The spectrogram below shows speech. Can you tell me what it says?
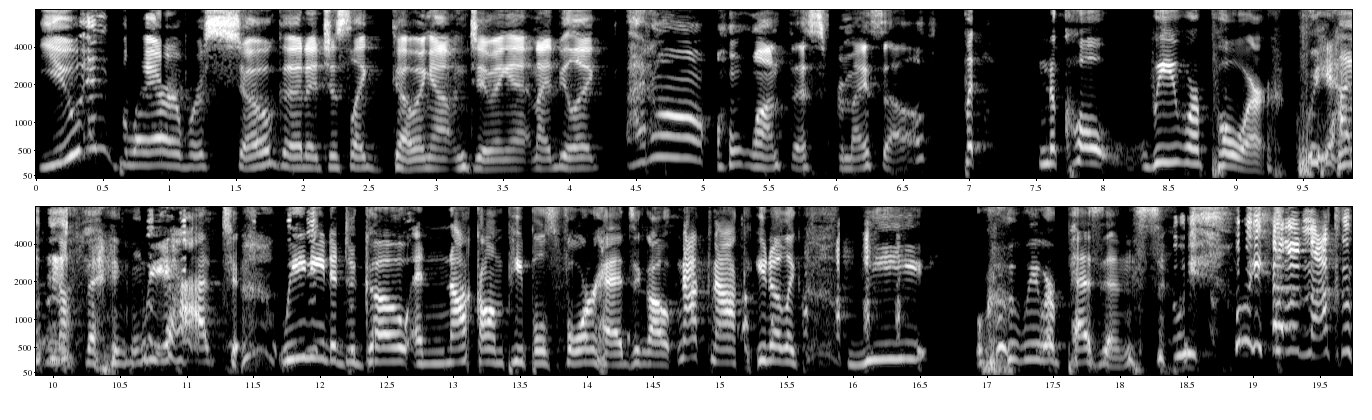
You and Blair were so good at just like going out and doing it. And I'd be like, I don't want this for myself. Nicole, we were poor. We had nothing. we had to. We needed to go and knock on people's foreheads and go knock knock. You know, like we we were peasants. We, we had to knock on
